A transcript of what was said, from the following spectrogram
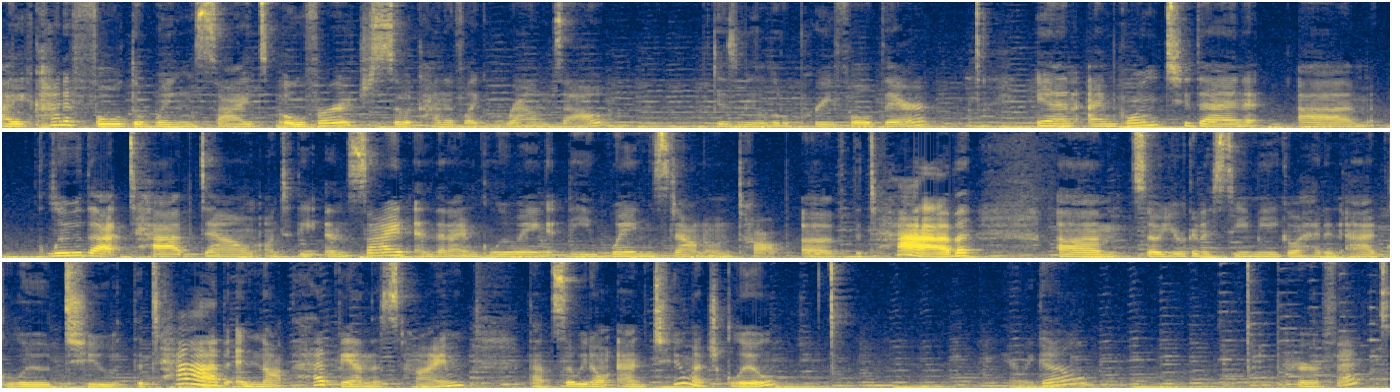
I kind of fold the wing sides over just so it kind of like rounds out. Gives me a little pre-fold there. And I'm going to then um, glue that tab down onto the inside and then I'm gluing the wings down on top of the tab. Um, so you're gonna see me go ahead and add glue to the tab and not the headband this time. That's so we don't add too much glue. Here we go. Perfect.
